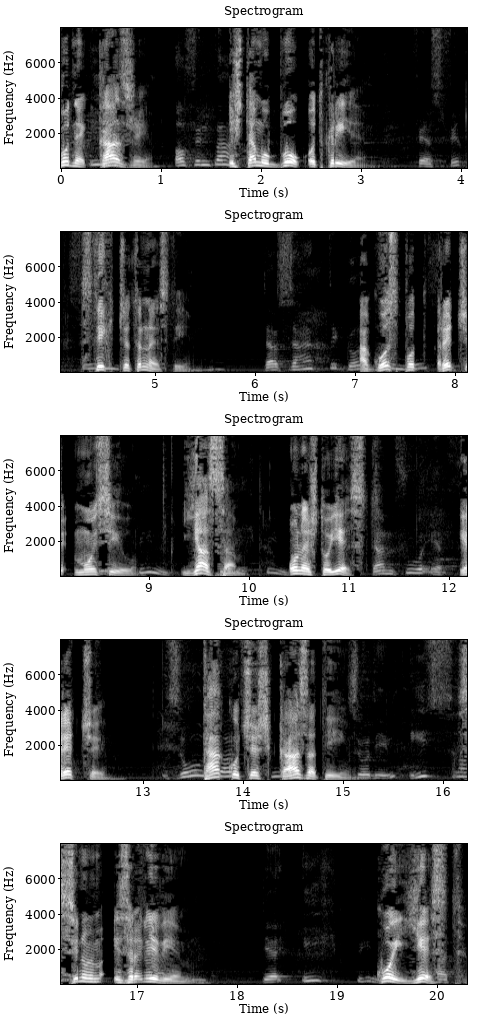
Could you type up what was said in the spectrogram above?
budne kaže i šta mu Bog otkrije. Stih 14. A gospod reče Mojsiju, ja sam one što jest. I reče, tako ćeš kazati sinovima Izraeljevijem, koji jest,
